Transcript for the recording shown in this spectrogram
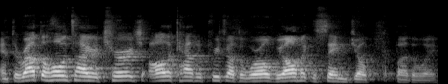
And throughout the whole entire church, all the Catholic priests throughout the world, we all make the same joke, by the way.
